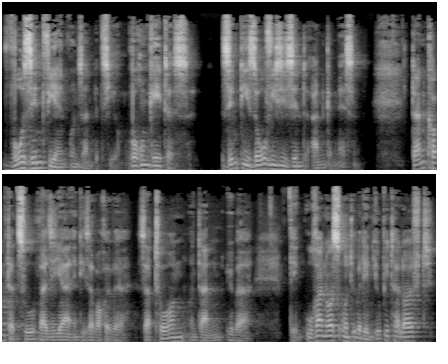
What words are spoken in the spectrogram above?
wo sind wir in unseren Beziehungen? Worum geht es? Sind die so, wie sie sind, angemessen? Dann kommt dazu, weil sie ja in dieser Woche über Saturn und dann über den Uranus und über den Jupiter läuft,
